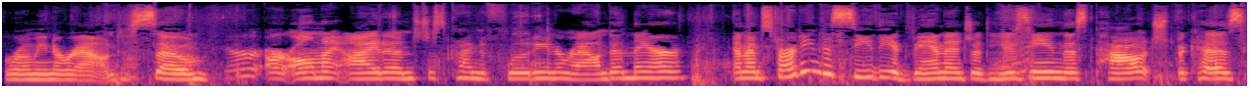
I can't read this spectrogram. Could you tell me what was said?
roaming around. So here are all my items just kind of floating around in there. And I'm starting to see the advantage of using this pouch because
